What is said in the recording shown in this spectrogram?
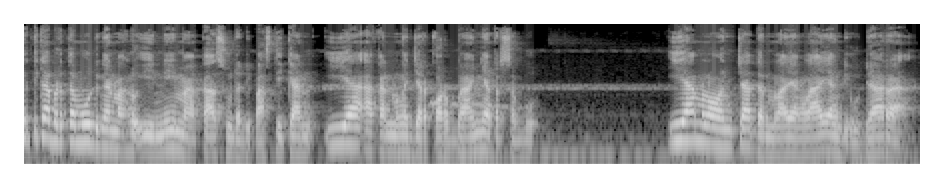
Ketika bertemu dengan makhluk ini, maka sudah dipastikan ia akan mengejar korbannya tersebut. Ia meloncat dan melayang-layang di udara.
